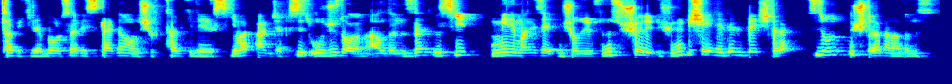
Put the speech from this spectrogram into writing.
Tabii ki de borsa risklerden oluşur. Tabii ki de riski var. Ancak siz ucuz olanı aldığınızda riski minimalize etmiş oluyorsunuz. Şöyle düşünün. Bir şey nedir 5 lira. Siz onu 3 liradan aldınız.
